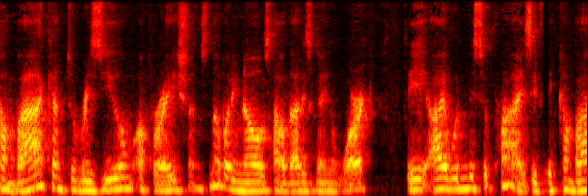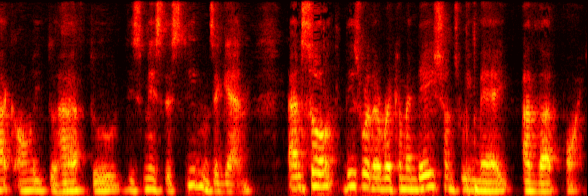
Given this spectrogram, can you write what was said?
come back and to resume operations, nobody knows how that is going to work. I wouldn't be surprised if they come back only to have to dismiss the students again. And so these were the recommendations we made at that point.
